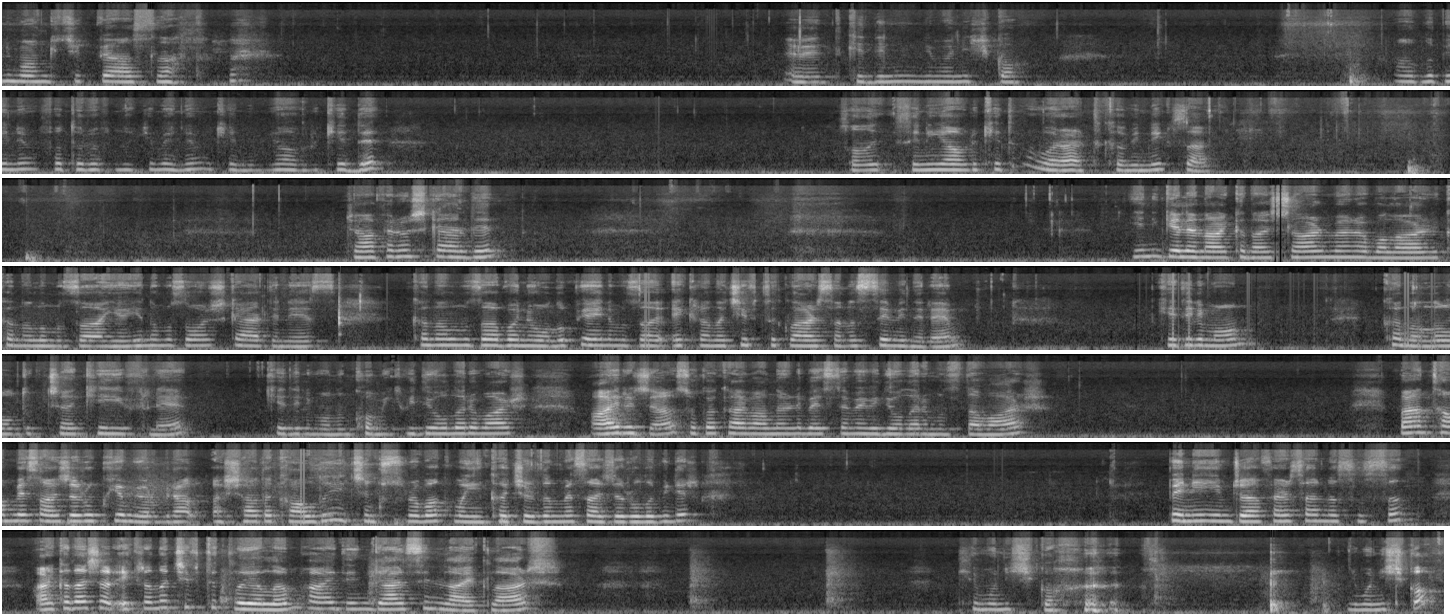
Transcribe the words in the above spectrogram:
Limon küçük bir aslan. evet, kedinin limonişko. Abla benim fotoğrafındaki benim kedim, yavru kedi. Sana, senin yavru kedi mi var artık abi ne güzel. Cafer hoş geldin. Yeni gelen arkadaşlar merhabalar kanalımıza, yayınımıza hoş geldiniz. Kanalımıza abone olup yayınımıza ekrana çift tıklarsanız sevinirim. Kedi Limon kanalı oldukça keyifli. Kedi Limon'un komik videoları var. Ayrıca sokak hayvanlarını besleme videolarımız da var. Ben tam mesajları okuyamıyorum. Biraz aşağıda kaldığı için kusura bakmayın. Kaçırdığım mesajlar olabilir. Ben iyiyim Cafer sen nasılsın? Arkadaşlar ekrana çift tıklayalım. Haydi gelsin like'lar. Limonişko. 이모니 식어?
